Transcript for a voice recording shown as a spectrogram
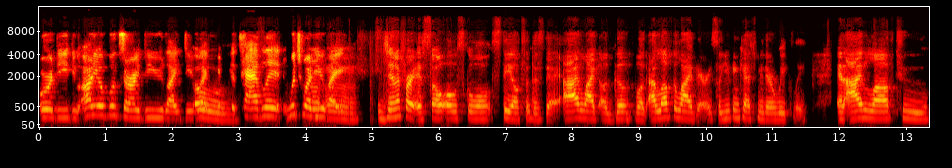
or do you do audiobooks or do you like do you like the tablet? Which one do you Mm-mm. like? Jennifer is so old school still to this day. I like a good book. I love the library, so you can catch me there weekly. And I love to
